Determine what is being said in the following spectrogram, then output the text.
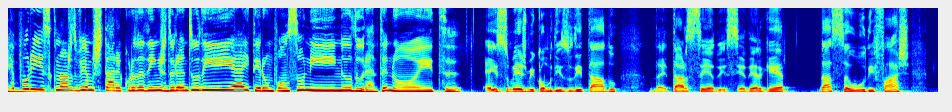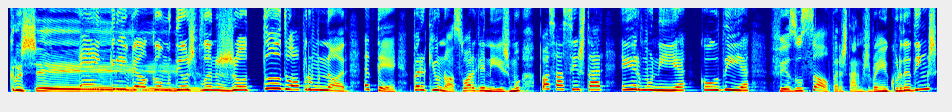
É por isso que nós devemos estar acordadinhos durante o dia e ter um bom soninho durante a noite. É isso mesmo, e como diz o ditado, deitar cedo e cedo erguer dá saúde e faz crescer. É incrível como Deus planejou tudo ao pormenor, até para que o nosso organismo possa assim estar em harmonia com o dia. Fez o sol para estarmos bem acordadinhos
